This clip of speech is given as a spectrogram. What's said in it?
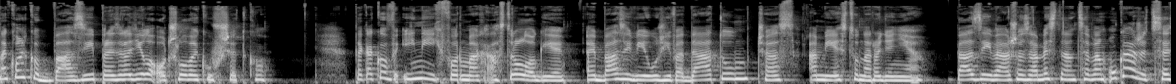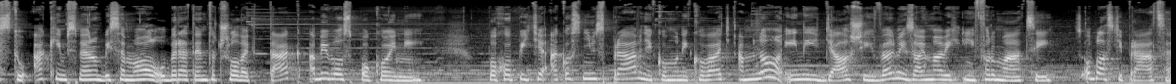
nakoľko bazy prezradilo o človeku všetko. Tak ako v iných formách astrológie, aj bazy využíva dátum, čas a miesto narodenia. Bazy vášho zamestnanca vám ukáže cestu, akým smerom by sa mohol uberať tento človek tak, aby bol spokojný. Pochopíte, ako s ním správne komunikovať a mnoho iných ďalších veľmi zaujímavých informácií z oblasti práce.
